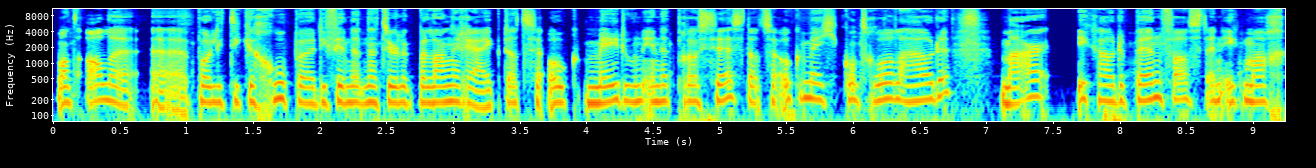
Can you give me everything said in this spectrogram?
Want alle uh, politieke groepen die vinden het natuurlijk belangrijk dat ze ook meedoen in het proces. Dat ze ook een beetje controle houden. Maar ik hou de pen vast en ik mag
